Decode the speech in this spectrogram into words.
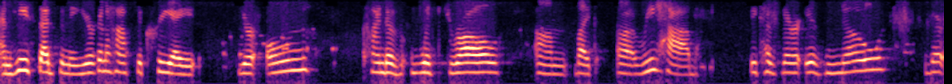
And he said to me, You're going to have to create your own kind of withdrawal, um, like uh, rehab, because there is no, there,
